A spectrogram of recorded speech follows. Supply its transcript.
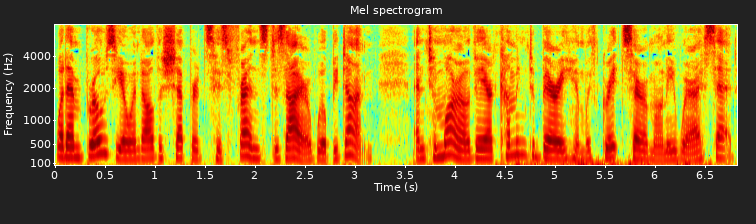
what Ambrosio and all the shepherds his friends desire will be done, and to morrow they are coming to bury him with great ceremony where I said.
